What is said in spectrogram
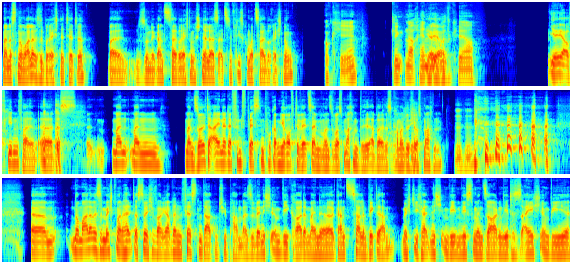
man das normalerweise berechnet hätte, weil so eine Ganzzahlberechnung schneller ist als eine Fließkommazahlberechnung. Okay. Klingt nach Handle Ja, ja. with Care. Ja, ja, auf jeden Fall. äh, das, äh, man, man, man sollte einer der fünf besten Programmierer auf der Welt sein, wenn man sowas machen will, aber das kann man Okay. durchaus machen. Mhm. ähm, normalerweise möchte man halt, dass solche Variablen einen festen Datentyp haben. Also wenn ich irgendwie gerade meine Ganzzahl entwickle, möchte ich halt nicht irgendwie im nächsten Moment sagen, nee, das ist eigentlich irgendwie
